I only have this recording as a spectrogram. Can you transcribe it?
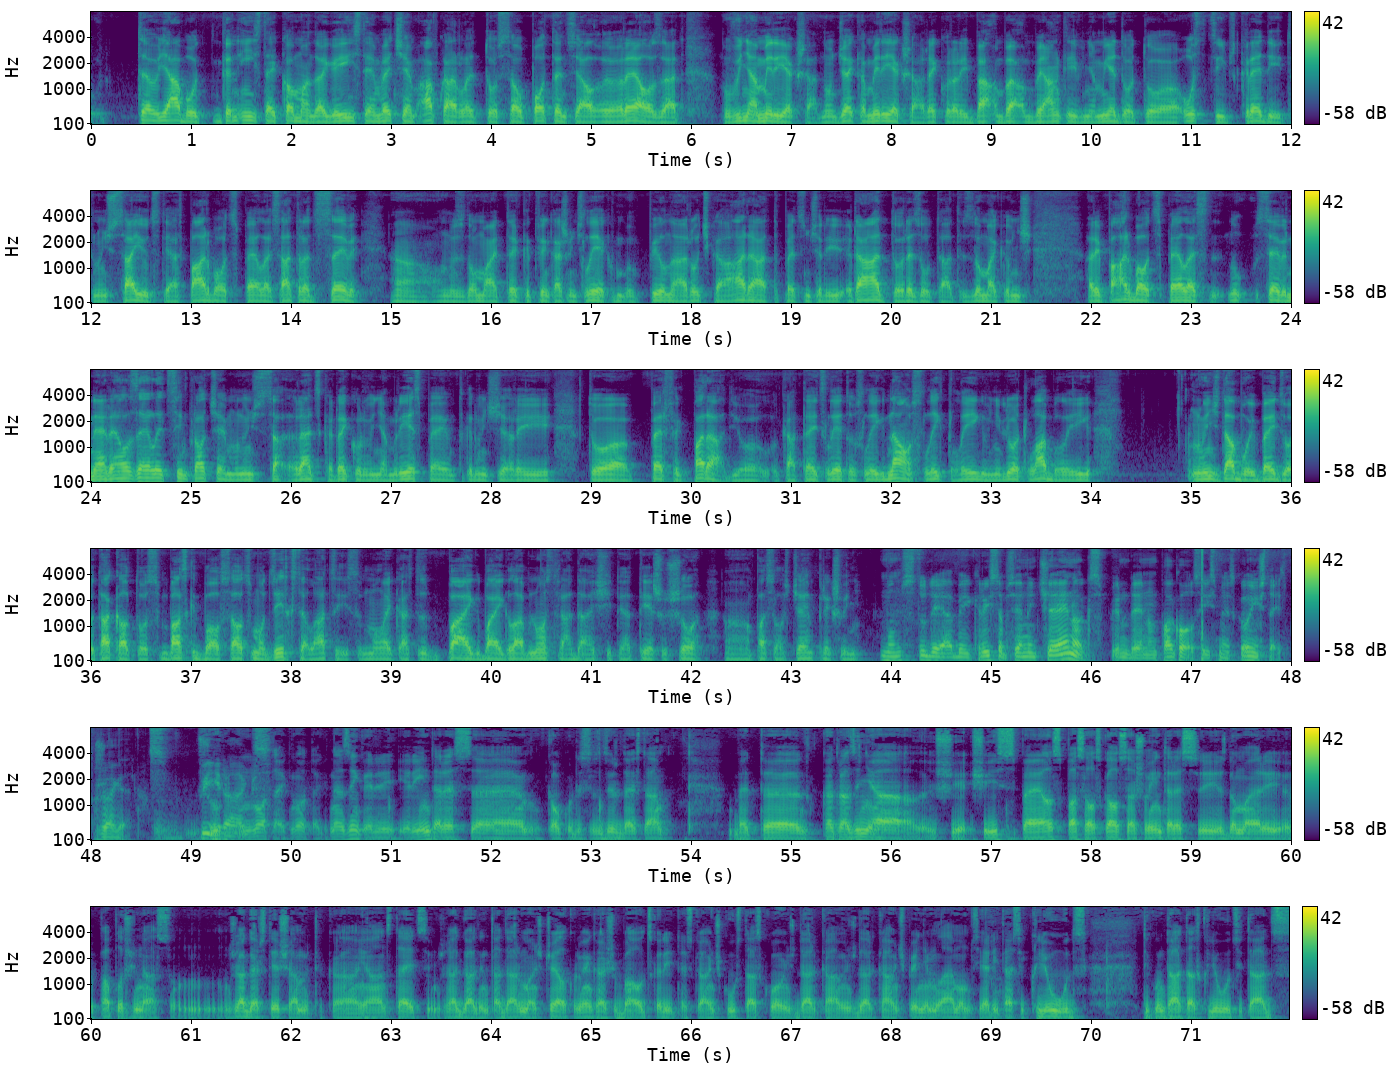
tev jābūt gan īstai komandai, gan īstiem večiem apkārt, lai to savu potenciālu uh, realizētu. Nu, viņam ir iekšā, nu, Džekam ir iekšā, re, kur arī Banka viņam iedod to uzticības kredītu. Viņš sajūta tajās pārbaudas spēlēs, atrada sevi. Uh, es domāju, te, ka vienkārši viņš liek pilnā ručkā ārā, tāpēc viņš arī rāda to rezultātu. Es domāju, ka viņš ir arī pārbaudas spēlēs nu, sevi nerealizē līdz 100%. Viņš redz, ka rekur viņam ir iespēja, un tad viņš arī to perfekti parāda. Jo, kā teica, Lietuvas līnija nav slikta līnija, viņa ļoti laba līnija. Un viņš dabūja beidzot atkal tos basketbolu saucamo dzirksteli acīs. Man liekas, tas baigi, baigi labi nostrādājis šitajā tieši uz šo uh, pasaules čempionu priekš viņu. Mums studijā bija Kristaps Janičēnoks pirmdien un paklausīsimies, ko viņš teica par žagaru. Pīrāgs. Noteikti, noteikti. Nezinu, ka ir, ir interese kaut kur es esmu dzirdējis tā. Bet uh, katrā ziņā šie, šīs spēles pasaules kausā šo interesi, es domāju, arī paplašinās. Un Žagars tiešām ir, kā Jānis teica, viņš atgādina tādu armāņu čēlu, kur vienkārši bauda skatīties, kā viņš kustās, ko viņš dara, kā viņš dara, kā viņš pieņem lēmumus, ja arī tās ir kļūdas. Tik un tā tās kļūdas ir tādas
